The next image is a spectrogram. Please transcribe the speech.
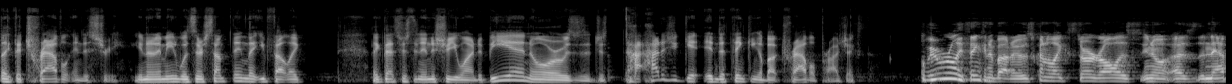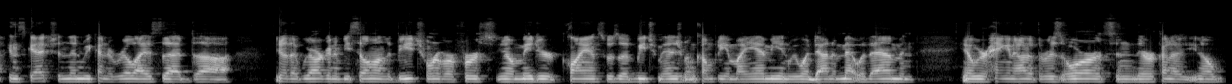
like the travel industry? You know what I mean? Was there something that you felt like like that's just an industry you wanted to be in, or was it just how, how did you get into thinking about travel projects? We were really thinking about it. It was kind of like started all as you know as the napkin sketch, and then we kind of realized that uh, you know that we are going to be selling on the beach. One of our first you know major clients was a beach management company in Miami, and we went down and met with them, and you know we were hanging out at the resorts, and they were kind of you know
